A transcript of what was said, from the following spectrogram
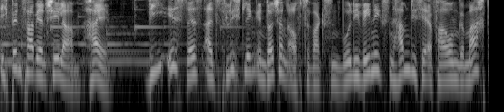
Ich bin Fabian Scheler. Hi. Wie ist es, als Flüchtling in Deutschland aufzuwachsen? Wohl die wenigsten haben diese Erfahrung gemacht.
